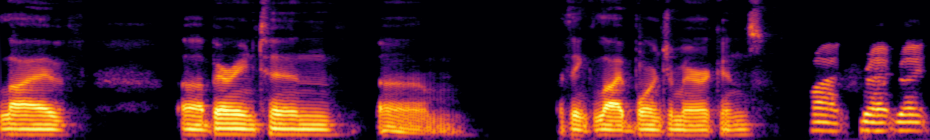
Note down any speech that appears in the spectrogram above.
live, uh, Barrington, um, I think live Orange Americans. Right, right, right.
